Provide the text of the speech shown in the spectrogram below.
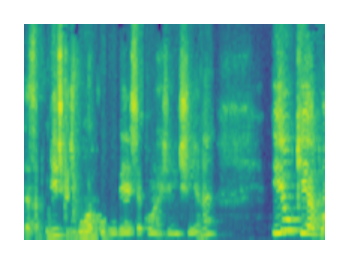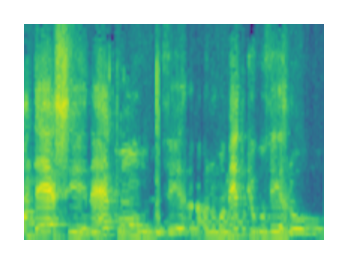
dessa política de boa convivência com a Argentina. E o que acontece, né, com o governo no momento que o governo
